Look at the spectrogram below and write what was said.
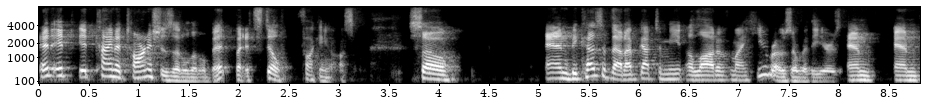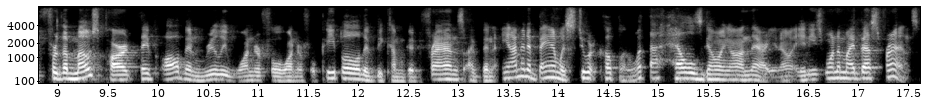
and it it kind of tarnishes it a little bit, but it's still fucking awesome. So, and because of that, I've got to meet a lot of my heroes over the years, and and for the most part, they've all been really wonderful, wonderful people. They've become good friends. I've been, you know, I'm in a band with Stewart Copeland. What the hell's going on there? You know, and he's one of my best friends.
